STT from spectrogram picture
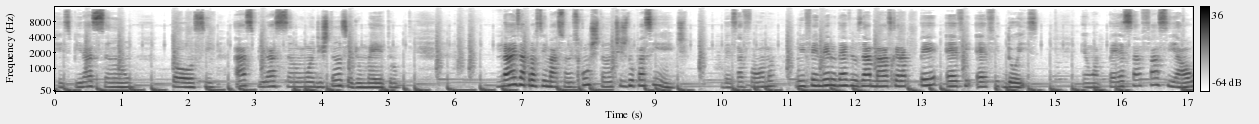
respiração, tosse, aspiração em uma distância de um metro, nas aproximações constantes do paciente. Dessa forma, o enfermeiro deve usar máscara PFF2. É uma peça facial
